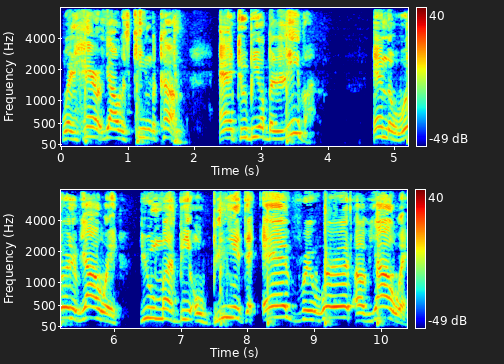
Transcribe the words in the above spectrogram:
will inherit Yahweh's kingdom to come. And to be a believer in the word of Yahweh, you must be obedient to every word of Yahweh.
